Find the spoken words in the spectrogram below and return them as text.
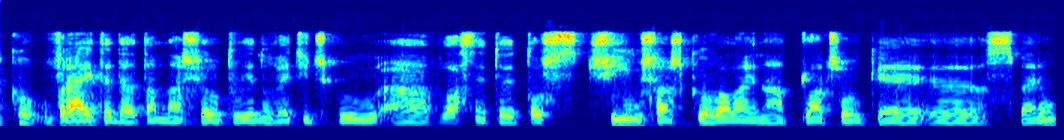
Ako vraj teda tam našiel tú jednu vetičku a vlastne to je to, s čím šaškoval aj na tlačovke e, Smeru.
